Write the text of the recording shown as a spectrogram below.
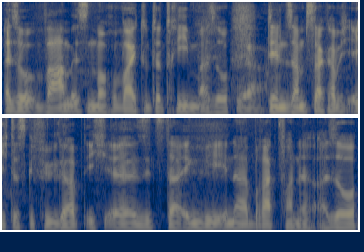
Also warm ist noch weit untertrieben. Also ja. den Samstag habe ich echt das Gefühl gehabt, ich äh, sitze da irgendwie in einer Bratpfanne. Also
